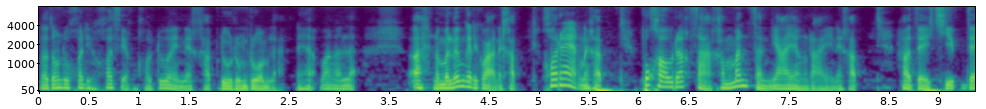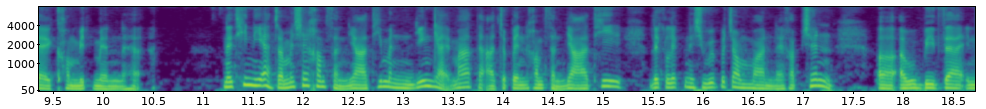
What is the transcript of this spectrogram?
เราต้องดูข้อดีข้อเสียของเขาด้วยนะครับ ดูรวมๆแหละนะฮะว่างั้นแหละอะเรามาเริ่มกันดีกว่านะครับ ข้อแรกนะครับ พวกเขารักษาคำมั่นสัญญาอย่างไรนะครับ how they keep their commitment นะฮะ ในที่นี้อาจจะไม่ใช่คำสัญญาที่มันยิ่งใหญ่มาก แต่อาจจะเป็นคำสัญญาที่เล็กๆ ในชีวิตประจำวันนะครับ เช่น I will be there in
